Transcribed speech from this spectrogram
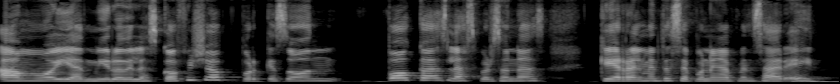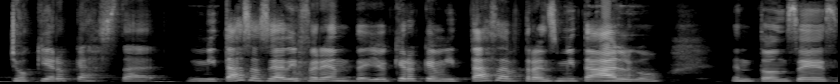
amo y admiro de las coffee shop porque son pocas las personas que realmente se ponen a pensar, hey, yo quiero que hasta mi taza sea diferente, yo quiero que mi taza transmita algo. Entonces,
